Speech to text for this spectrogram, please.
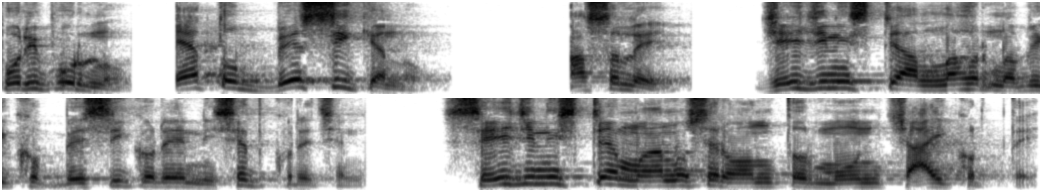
পরিপূর্ণ, এত বেশি কেন? আসলে যেই জিনিসটি আল্লাহর নবী খুব বেশি করে নিষেধ করেছেন, সেই জিনিসটা মানুষের অন্তর, মন চাই করতে।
